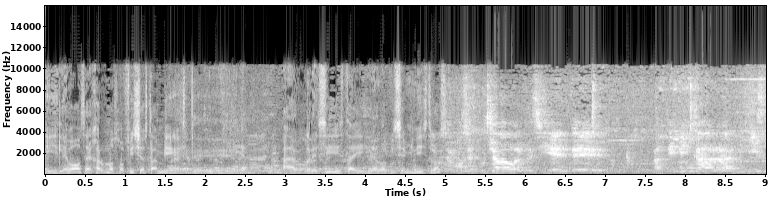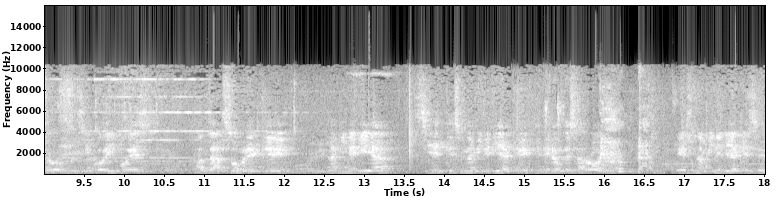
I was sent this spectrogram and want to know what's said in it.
y les vamos a dejar unos oficios también este, a la congresista y a los viceministros. Hemos escuchado al presidente Martín Vizcarra, al ministro Francisco Íñiguez, hablar sobre que la minería, si es que es una minería que genera un desarrollo, que es una minería que se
